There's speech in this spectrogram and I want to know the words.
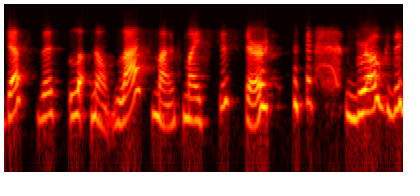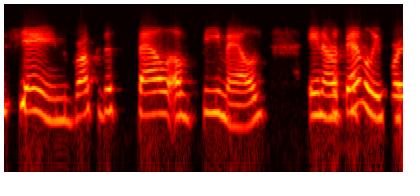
just this, no, last month, my sister broke the chain, broke the spell of females in our family for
